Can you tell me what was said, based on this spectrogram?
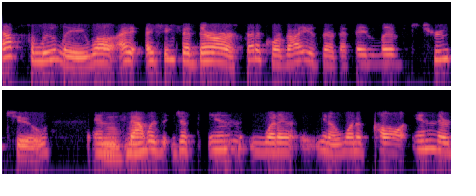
Absolutely. Well, I, I think that there are a set of core values there that they lived true to and mm-hmm. that was just in what a you know one of call in their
